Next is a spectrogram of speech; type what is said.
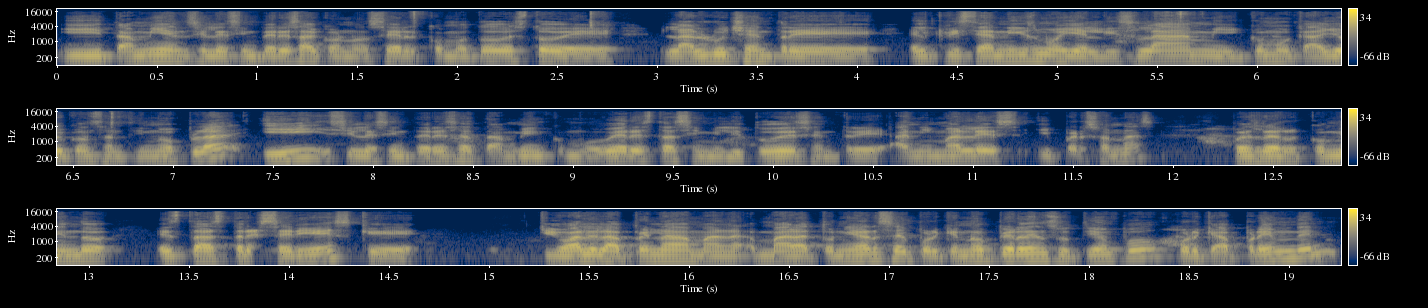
y también si les interesa conocer como todo esto de la lucha entre el cristianismo y el islam y cómo cayó Constantinopla, y si les interesa también como ver estas similitudes entre animales y personas, pues les recomiendo estas tres series que que vale la pena maratonearse porque no pierden su tiempo, porque aprenden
